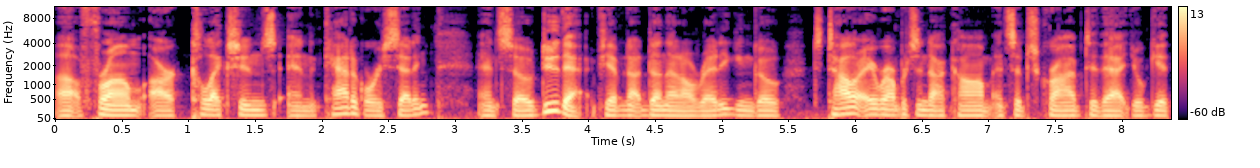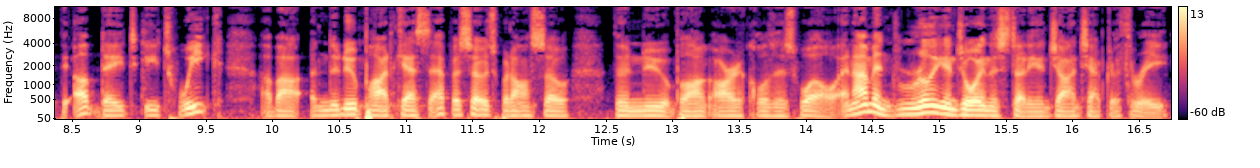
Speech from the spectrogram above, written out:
uh, from our collections and category setting. And so do that if you have not done that already. You can go to tylerarobertson.com and subscribe to that. You'll get the updates each week about the new podcast episodes, but also the new blog articles as well. And I'm really enjoying the study in John chapter three,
